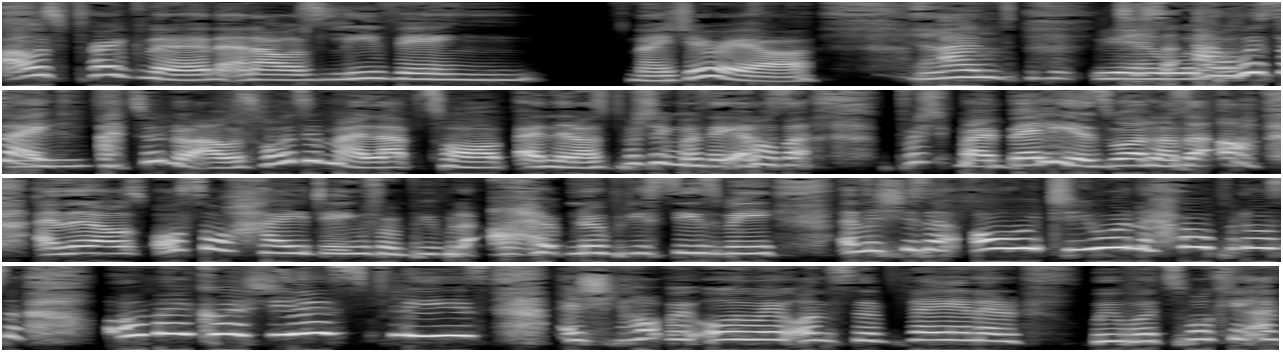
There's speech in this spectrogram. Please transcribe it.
I was pregnant and I was leaving Nigeria, Yeah. and yeah, just- I was like. I don't know. I was holding my laptop and then I was pushing my thing and I was like, pushing my belly as well. And I was like, oh, and then I was also hiding from people. Like, I hope nobody sees me. And then she's like, oh, do you want to help? And I was like, oh my gosh, yes, please. And she helped me all the way onto the plane and we were talking. I,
